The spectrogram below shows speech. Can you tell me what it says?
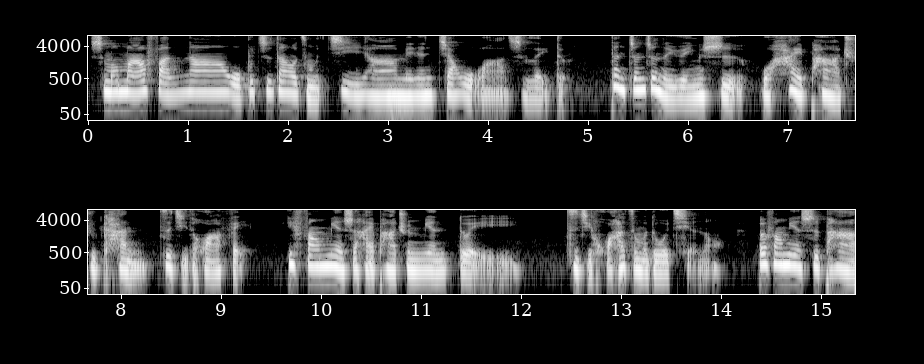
什么麻烦呐，我不知道怎么记呀，没人教我啊之类的。但真正的原因是我害怕去看自己的花费，一方面是害怕去面对自己花了这么多钱哦，二方面是怕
